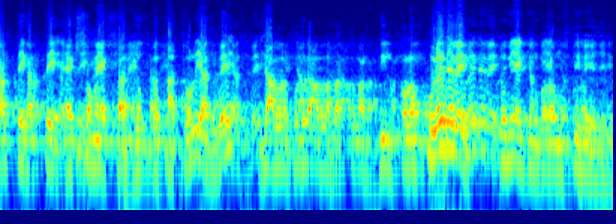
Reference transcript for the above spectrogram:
ঘাটতে ঘাটতে এক সময় একটা যোগ্যতা চলে আসবে যে আল্লাহ ফজরে আল্লাহ তোমার দিল কলম খুলে দেবে, তুমি একজন বড় মুফতি হয়ে যাবে।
